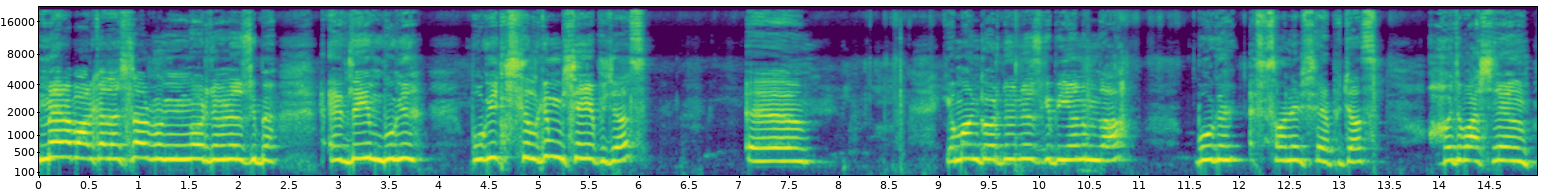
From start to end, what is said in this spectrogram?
Merhaba arkadaşlar. Bugün gördüğünüz gibi evdeyim. Bugün bugün çılgın bir şey yapacağız. Ee, Yaman gördüğünüz gibi yanımda. Bugün efsane bir şey yapacağız. Hadi başlayalım.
